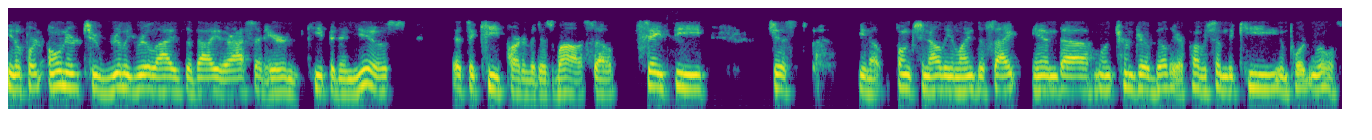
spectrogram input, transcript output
you know for an owner to really realize the value of their asset here and keep it in use it's a key part of it as well so safety just you know functionality lines of sight and uh, long-term durability are probably some of the key important rules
